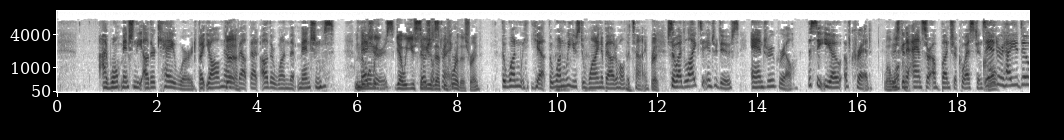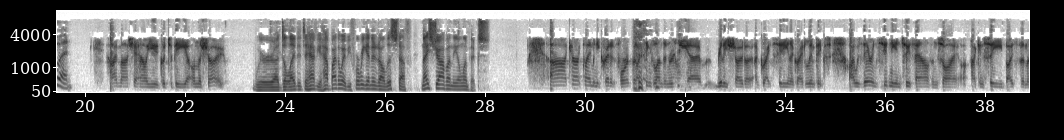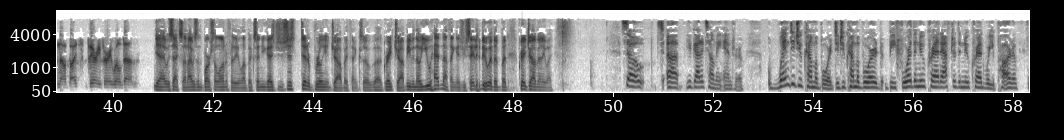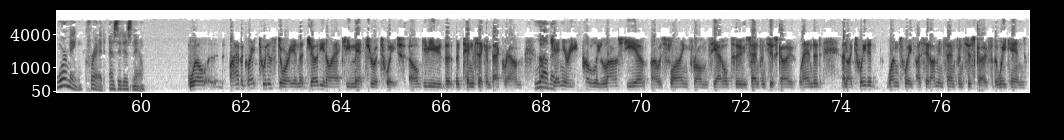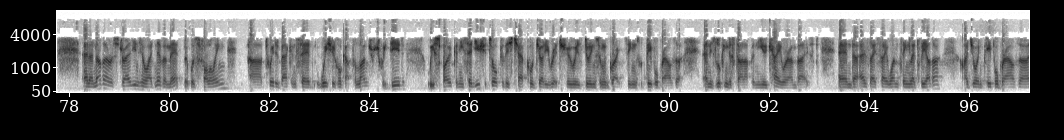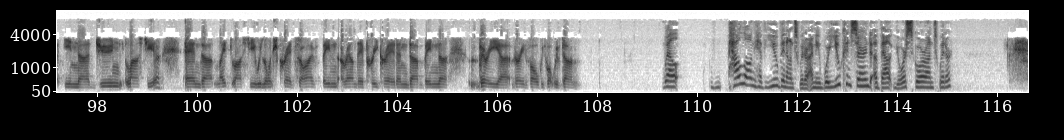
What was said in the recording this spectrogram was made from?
I won't mention the other K word, but y'all know Yeah. about that other one that mentions The one we- measures. yeah, we used to use social that strength. before this, right? The one, we, yeah, the one we used to whine about all the time. Right. So I'd like to introduce Andrew Grill, the CEO of Kred, Well, who's going to answer a bunch of questions. Cool. Andrew, how you doing? Hi, Marsha. How are you? Good to be uh, on the show. We're uh, delighted to have you. How, by the way, before we get into all this stuff, nice job on the Olympics. I can't claim any credit for it, but I think London really, uh, really showed a, a great city and a great Olympics. I was there in Sydney in 2000, so I, I can see both of them, and they were both very, very well done. Yeah, it was excellent. I was in Barcelona for the Olympics, and you guys just just did a brilliant job, I think. So uh, great job, even though you had nothing, as you say, to do with it. But great job anyway. So, uh, you got to tell me, Andrew, when did you come aboard? Did you come aboard before the new Kred, after the new Kred? Were you part of forming Kred as it is now? Well, I have a great Twitter story, and that Jody and I actually met through a tweet. I'll give you the, the 10 second background. Love uh, it. January, probably last year, I was flying from Seattle to San Francisco, landed, and I tweeted one tweet. I said, I'm in San Francisco for the weekend. And another Australian who I'd never met but was following, uh, tweeted back and said, we should hook up for lunch, which we did. We spoke and he said, you should talk to this chap called Jody Rich who is doing some great things with PeopleBrowsr and is looking to start up in the UK where I'm based. And uh, as they say, one thing led to the other. I joined PeopleBrowsr in uh, June last year, and uh, late last year we launched Kred. So I've been around there pre-Kred and uh, been uh, very, uh, very involved with what we've done. Well, how long have you been on Twitter? I mean, were you concerned about your score on Twitter?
